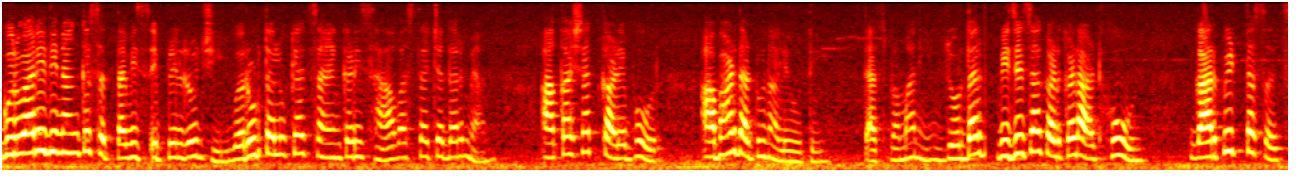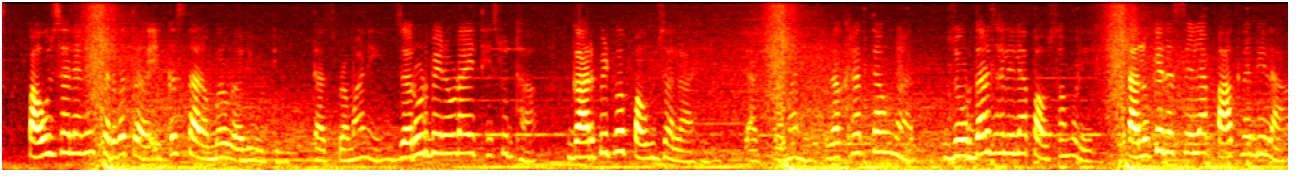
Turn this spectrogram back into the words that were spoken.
गुरुवारी दिनांक सत्तावीस एप्रिल रोजी वरुड तालुक्यात सायंकाळी सहा वाजताच्या दरम्यान आकाशात काळेभोर आभाळ दाटून आले होते. त्याचप्रमाणे जोरदार विजेचा कडकडाट होऊन गारपीट तसंच पाऊस झाल्याने सर्वत्र एकच तारांबर उडाली होती. त्याचप्रमाणे जरूड बेनोडा येथे सुद्धा गारपीट व पाऊस झाला आहे. त्याचप्रमाणे रखरखत्या उन्हात जोरदार झालेल्या पावसामुळे तालुक्यात असलेल्या पाक नदीला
